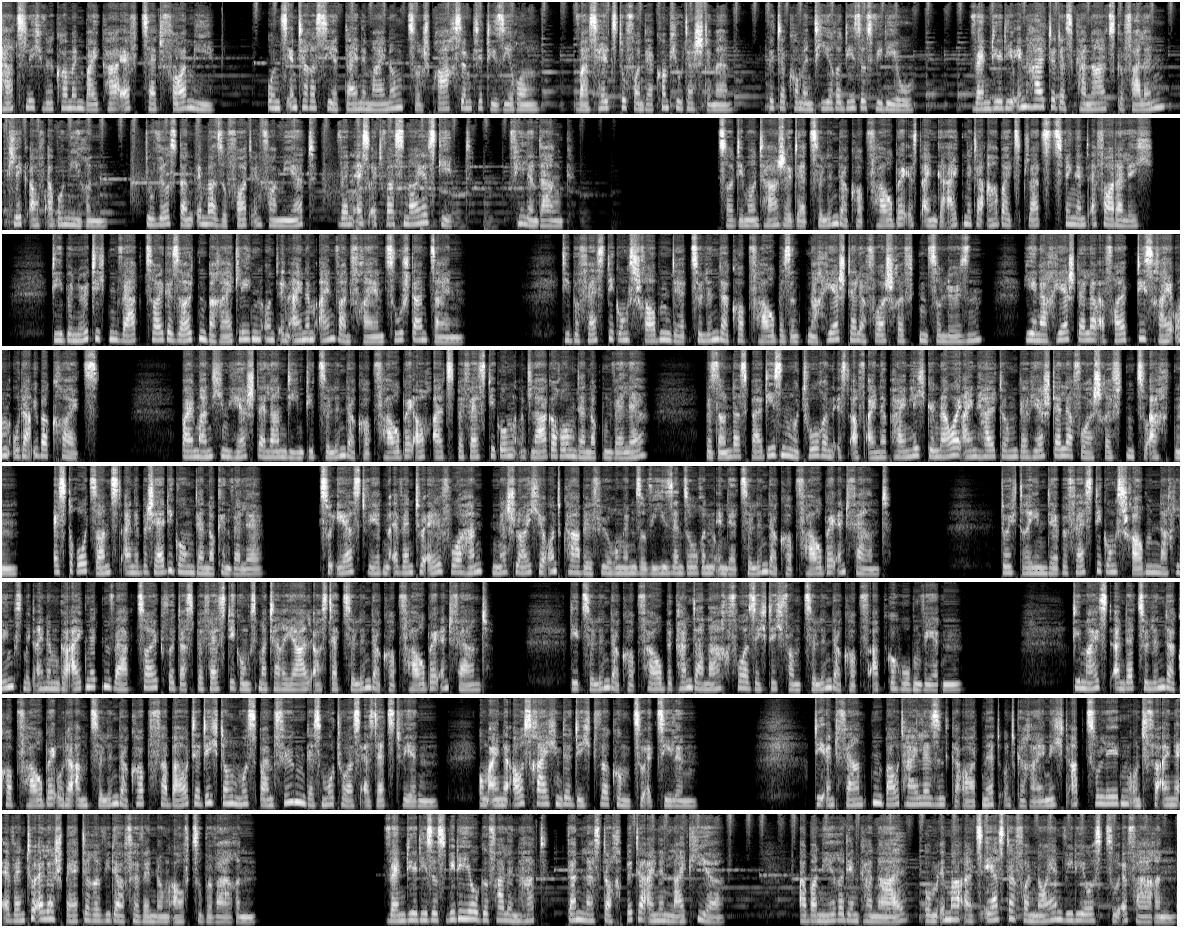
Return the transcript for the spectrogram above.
Herzlich willkommen bei Kfz for Me. Uns interessiert deine Meinung zur Sprachsynthetisierung. Was hältst du von der Computerstimme? Bitte kommentiere dieses Video. Wenn dir die Inhalte des Kanals gefallen, klick auf Abonnieren. Du wirst dann immer sofort informiert, wenn es etwas Neues gibt. Vielen Dank. Zur Demontage der Zylinderkopfhaube ist ein geeigneter Arbeitsplatz zwingend erforderlich. Die benötigten Werkzeuge sollten bereit liegen und in einem einwandfreien Zustand sein. Die Befestigungsschrauben der Zylinderkopfhaube sind nach Herstellervorschriften zu lösen, je nach Hersteller erfolgt dies reihum oder über Kreuz. Bei manchen Herstellern dient die Zylinderkopfhaube auch als Befestigung und Lagerung der Nockenwelle, besonders bei diesen Motoren ist auf eine peinlich genaue Einhaltung der Herstellervorschriften zu achten. Es droht sonst eine Beschädigung der Nockenwelle. Zuerst werden eventuell vorhandene Schläuche und Kabelführungen sowie Sensoren in der Zylinderkopfhaube entfernt. Durch Drehen der Befestigungsschrauben nach links mit einem geeigneten Werkzeug wird das Befestigungsmaterial aus der Zylinderkopfhaube entfernt. Die Zylinderkopfhaube kann danach vorsichtig vom Zylinderkopf abgehoben werden. Die meist an der Zylinderkopfhaube oder am Zylinderkopf verbaute Dichtung muss beim Fügen des Motors ersetzt werden, um eine ausreichende Dichtwirkung zu erzielen. Die entfernten Bauteile sind geordnet und gereinigt abzulegen und für eine eventuelle spätere Wiederverwendung aufzubewahren. Wenn dir dieses Video gefallen hat, dann lass doch bitte einen Like hier. Abonniere den Kanal, um immer als erster von neuen Videos zu erfahren.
